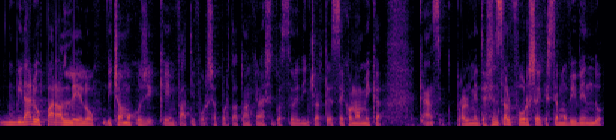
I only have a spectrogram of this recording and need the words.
un binario parallelo, diciamo così, che infatti forse ha portato anche a una situazione di incertezza economica, anzi probabilmente senza il forse, che stiamo vivendo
